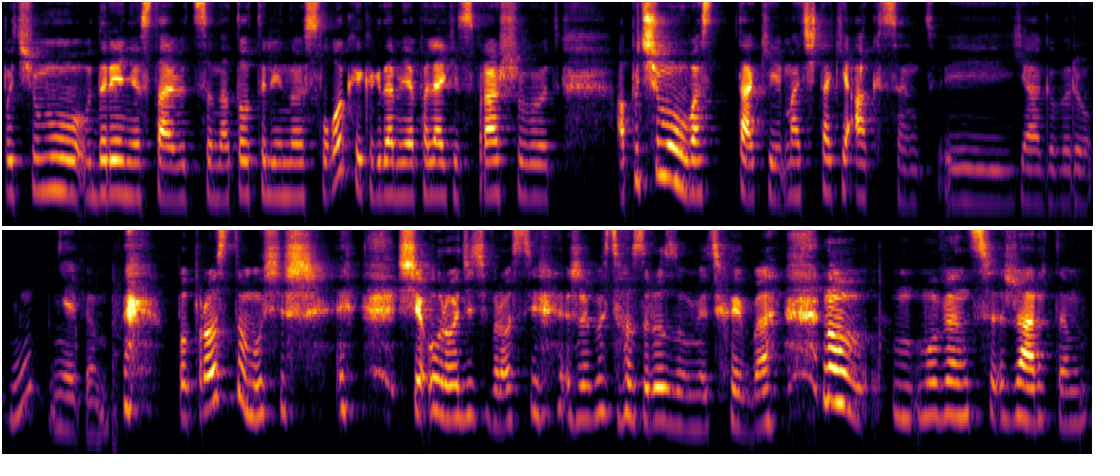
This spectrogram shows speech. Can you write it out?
почему ударение ставится на тот или иной слог. И когда меня поляки спрашивают, а почему у вас таки, macie taki акцент? И я говорю, ну, не wiem. Po prostu musisz się urodzić w Rosji, żeby to zrozumieć. Ну, mówiąc żartem.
